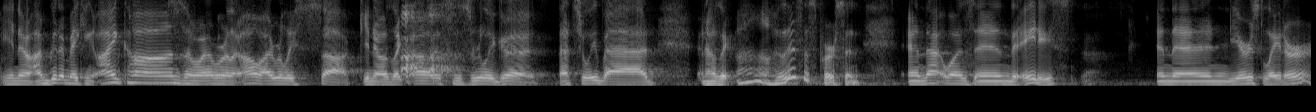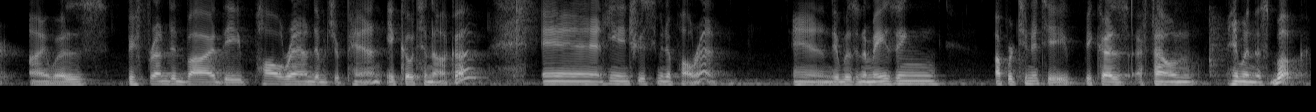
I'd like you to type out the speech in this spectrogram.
You know, I'm good at making icons and whatever. Like, oh, I really suck. You know, I was like, oh, this is really good. That's really bad. And I was like, oh, who is this person? And that was in the 80s. And then years later, I was befriended by the Paul Rand of Japan, Ikko Tanaka, and he introduced me to Paul Rand. And it was an amazing opportunity because I found him in this book.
